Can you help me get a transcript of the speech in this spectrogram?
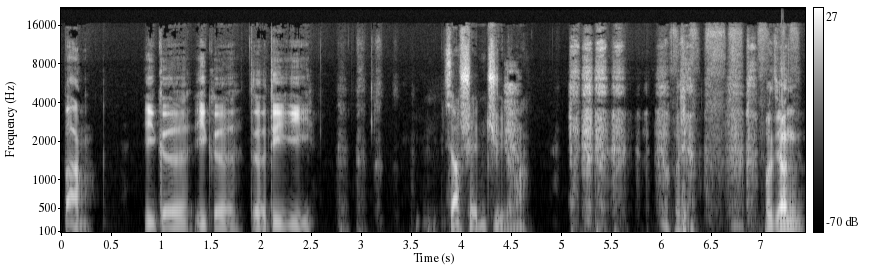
棒，一哥一哥得第一，是要选举的吗？我这样，我这样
